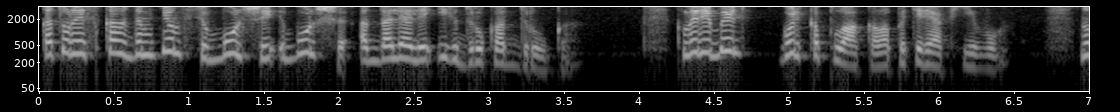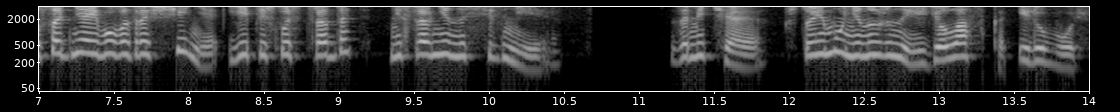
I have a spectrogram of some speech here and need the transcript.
которые с каждым днем все больше и больше отдаляли их друг от друга. Кларибель горько плакала, потеряв его, но со дня его возвращения ей пришлось страдать несравненно сильнее, замечая, что ему не нужны ее ласка и любовь.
